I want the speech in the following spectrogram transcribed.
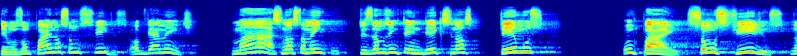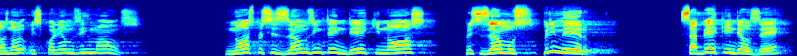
temos um pai, nós somos filhos, obviamente. Mas nós também precisamos entender que se nós temos um pai, somos filhos, nós não escolhemos irmãos. Nós precisamos entender que nós precisamos, primeiro, saber quem Deus é,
